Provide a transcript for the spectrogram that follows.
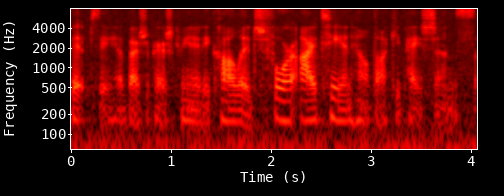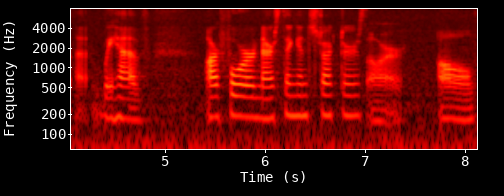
BIPSI, of Bossier Parish Community College, for IT and health occupations. Uh, we have our four nursing instructors are all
